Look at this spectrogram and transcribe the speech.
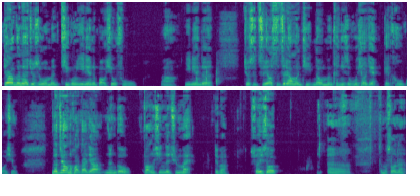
第二个呢，就是我们提供一年的保修服务啊，一年的，就是只要是质量问题，那我们肯定是无条件给客户保修。那这样的话，大家能够放心的去卖，对吧？所以说，嗯，怎么说呢？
